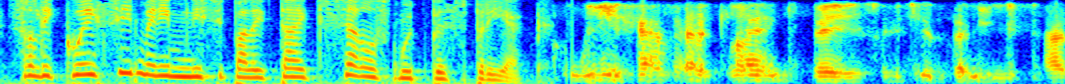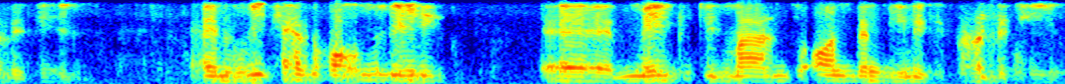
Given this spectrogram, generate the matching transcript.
sal die kwessie met die munisipaliteit self moet bespreek. We have a client base which is the municipalities and we can only make demands on the municipalities.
